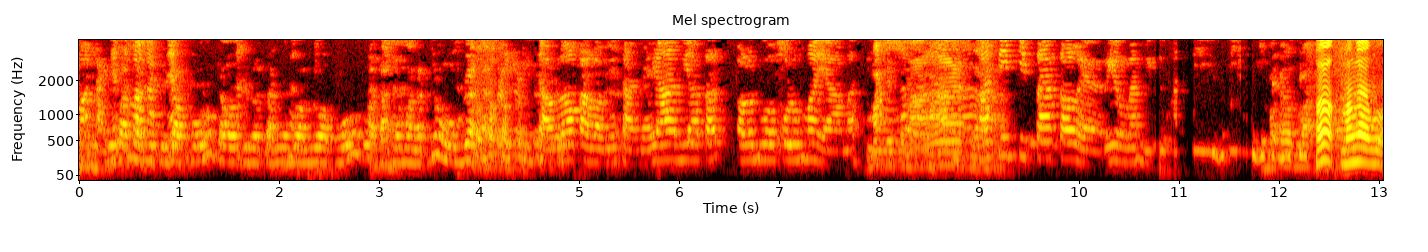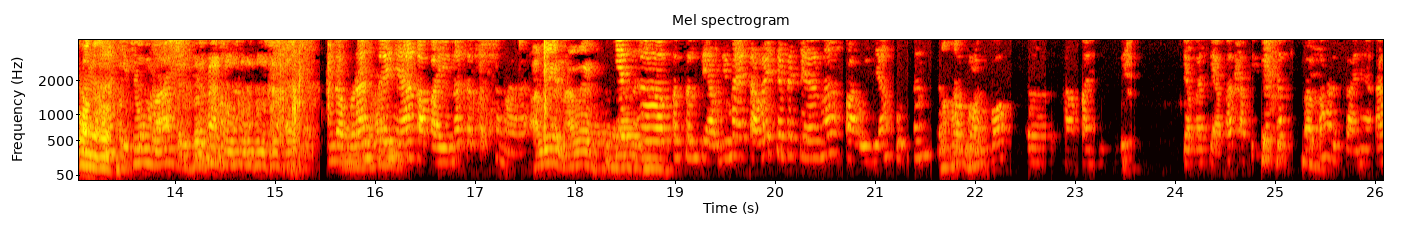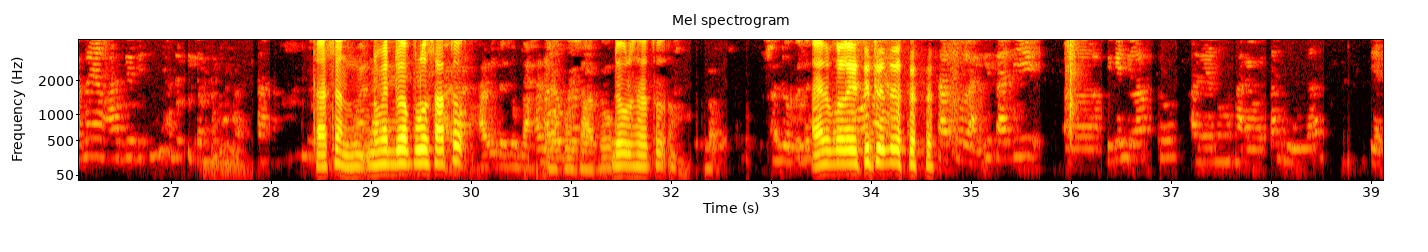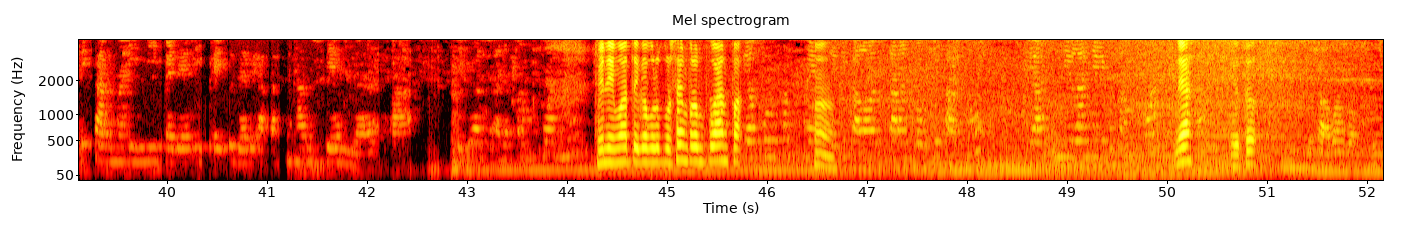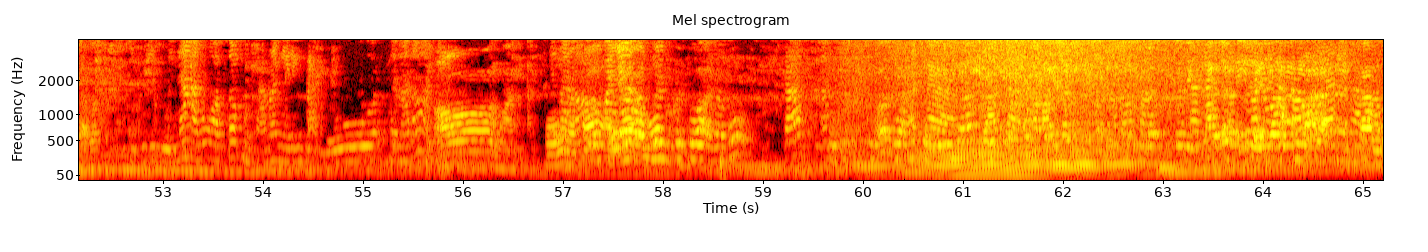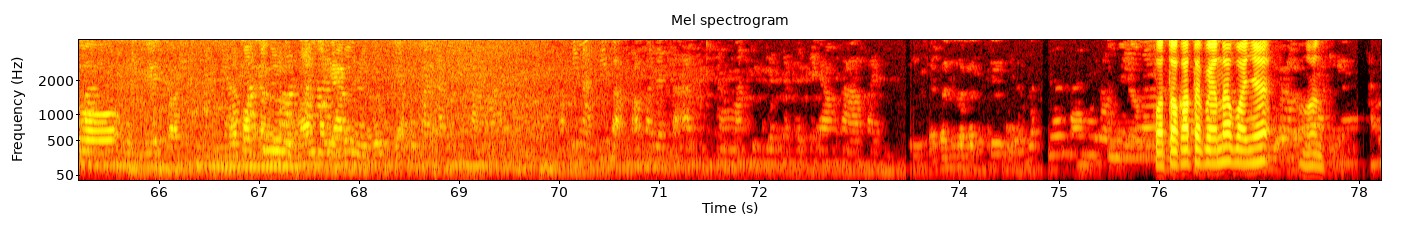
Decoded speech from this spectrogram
Makanya batasi semangatnya 30 kalau datangnya jam 20 patah semangat juga Insya Allah kalau misalnya ya di atas kalau 20 mah ya masih Masih semangat. masih kita tolerir lah gitu masih di- dua- Oh, mangga Bu, mangga. Cuma. mudah-mudahan teh nya kapayuna tetap semangat. Amin, amin. mungkin eh, pesan ti abdi mah eta we cepet Pak Ujang punten ke kelompok eh, siapa-siapa tapi tetap bapak harus tanya. Karena yang hadir di sini ada 30 nggak sekarang Tacan nomor 21 Hari 17-an ada 21 21 Ayo boleh itu tuh. Satu lagi tadi eh, pikir hilaf tuh ada yang mengharewatan bulan jadi karena ini PDNIP itu dari atasnya harus gender pak. Jadi harus ada perempuannya. Minimal 30% perempuan pak. 30 persen. Jadi kalau sekarang 21 ya sembilannya itu perempuan. Ya gitu ibu-ibunya anu ngosok misalnya ngiring gimana Oh, mantap. Oh, tahu ayah buat ketua ada bu. kan Kanggo mungkin pas Bapak penyuluhan bukan tapi nanti bapak pada saat yang masih kerja-kerja yang apa foto KTP na banyak mohon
